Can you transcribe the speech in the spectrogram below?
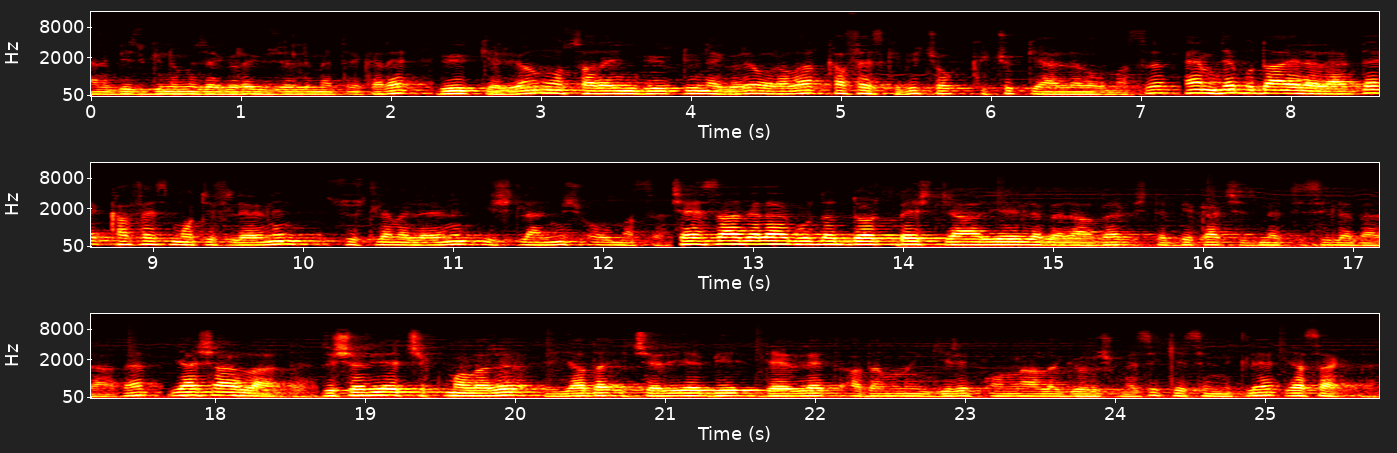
Yani biz günümüze göre 150 metrekare büyük geliyor ama o sarayın büyüklüğüne göre oralar kafes gibi çok küçük yerler olması. Hem de bu dairelerde kafes motiflerinin süslemelerinin işlenmiş olması. Şehzadeler burada 4-5 cariye ile beraber işte birkaç hizmetçisiyle beraber yaşarlardı. Dışarıya çıkmaları ya da içeriye bir devlet adamının girip onlarla görüşmesi kesinlikle yasaktı.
